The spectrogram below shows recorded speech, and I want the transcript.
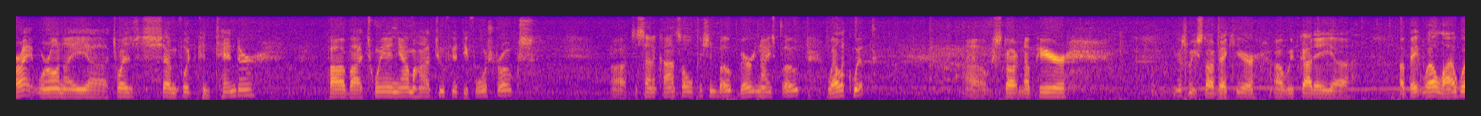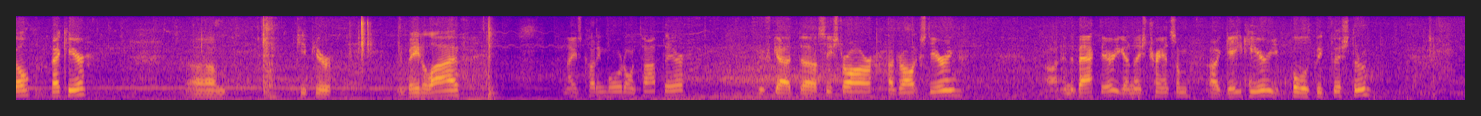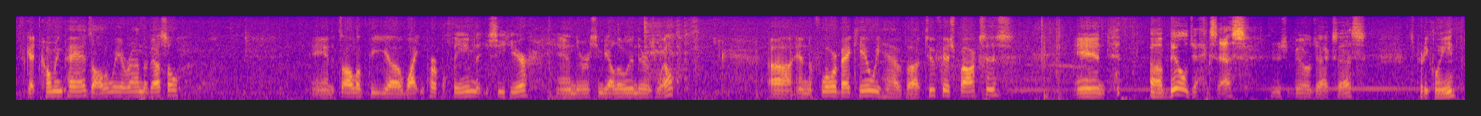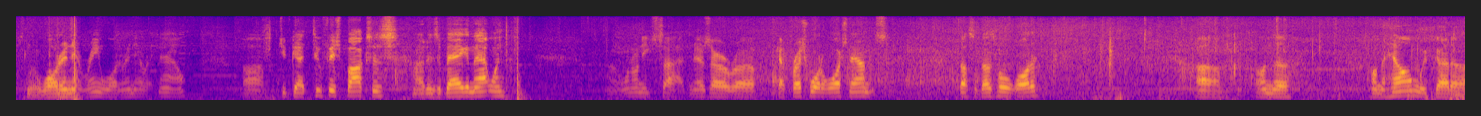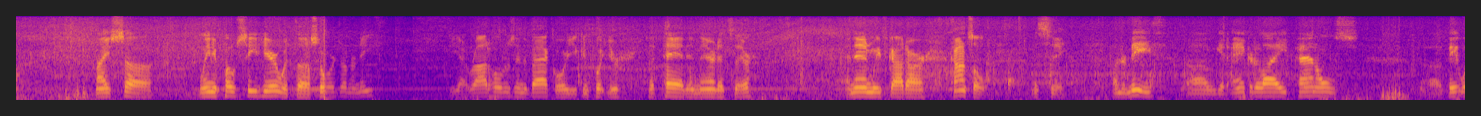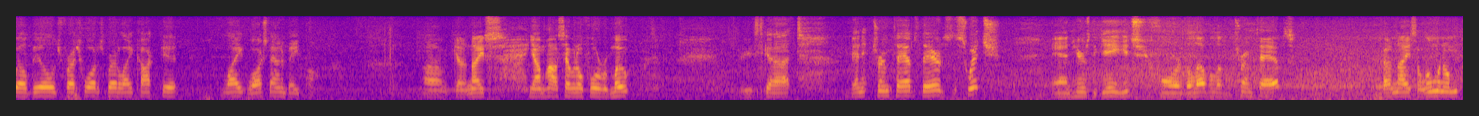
Alright, we're on a uh, 27 foot contender powered by twin Yamaha 254 strokes. Uh, it's a center console fishing boat, very nice boat, well equipped. Uh, starting up here, I guess we can start back here. Uh, we've got a, uh, a bait well, live well back here. Um, keep your, your bait alive. Nice cutting board on top there. We've got uh, Seastar hydraulic steering. Uh, in the back there, you got a nice transom uh, gate here. You can pull those big fish through. We've got coaming pads all the way around the vessel. And it's all of the uh, white and purple theme that you see here. And there is some yellow in there as well. Uh, and the floor back here, we have uh, two fish boxes and bilge access. There's your bilge access pretty clean. There's a little water in there, rainwater in there right now. Uh, you've got two fish boxes. Uh, there's a bag in that one. Uh, one on each side. And there's our, uh, got freshwater wash down. This vessel does hold water. Um, on the on the helm, we've got a nice uh, leaning post seat here with uh, storage underneath. You got rod holders in the back, or you can put your that pad in there that's there. And then we've got our console. Let's see. Underneath, uh, we get anchor light, panels, uh, bait well bilge, freshwater spreader light, cockpit light, washdown, and bait pump. Uh, we've got a nice Yamaha 704 remote. We've got Bennett trim tabs there. Is the switch. And here's the gauge for the level of the trim tabs. Got a nice aluminum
